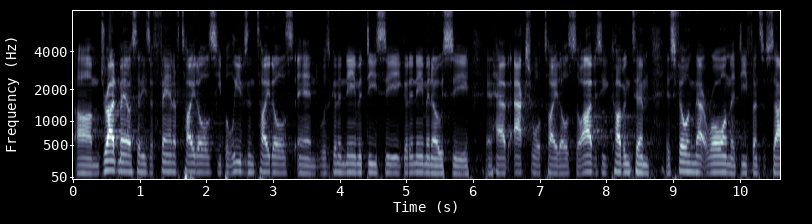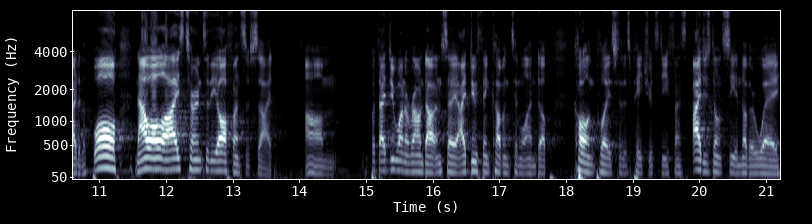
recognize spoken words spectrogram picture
um, Jerod Mayo said he's a fan of titles. He believes in titles and was going to name a DC, going to name an OC, and have actual titles. So obviously Covington is filling that role on the defensive side of the ball. Now all eyes turn to the offensive side. Um, but I do want to round out and say I do think Covington will end up calling plays for this Patriots defense. I just don't see another way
